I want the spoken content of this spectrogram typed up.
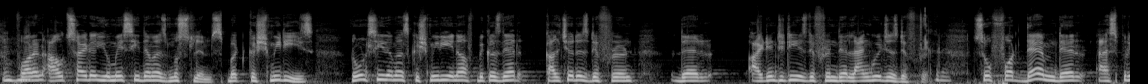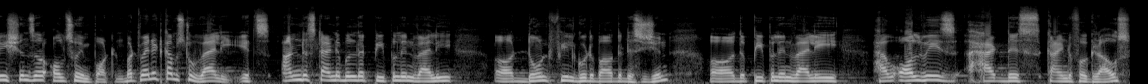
Mm-hmm. For an outsider, you may see them as Muslims, but Kashmiris don't see them as Kashmiri enough because their culture is different, their identity is different, their language is different. Correct. So for them, their aspirations are also important. But when it comes to Valley, it's understandable that people in Valley uh, don't feel good about the decision. Uh, the people in Valley have always had this kind of a grouse.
